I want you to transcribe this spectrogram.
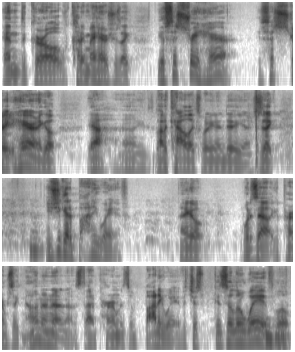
and the girl cutting my hair, she was like, "You have such straight hair. You have such straight hair," and I go, "Yeah, no, a lot of cowlicks. What are you gonna do?" You know, she's like, "You should get a body wave." And I go, "What is that? Like a perm?" She's like, "No, no, no, no. It's not a perm. It's a body wave. It's just it's a little wave, a little,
